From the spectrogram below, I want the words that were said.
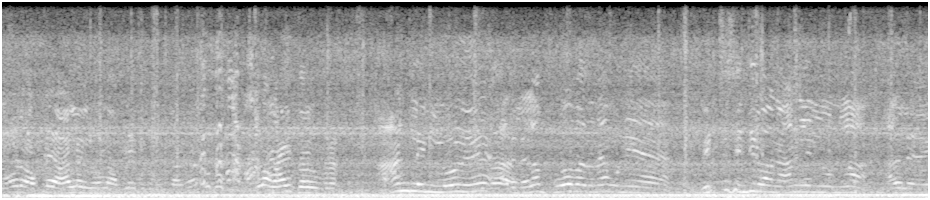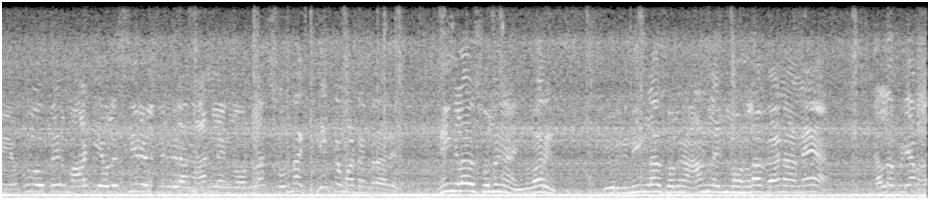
Load apply online loan apply பண்ணி கொடுத்தாங்க வாங்கி தரேன் ஆன்லைன் லோனு அதுலலாம் போகாதுன்னா உன்னைய வச்சு செஞ்சிருவாங்க ஆன்லைன் லோன்லாம் சீரழிச்சிருக்கிறாங்க ஆன்லைன் லோன்லாம் சொன்னால் கேட்க மாட்டேன்றாரு. நீங்களாவது சொல்லுங்கள் இங்கே பாருங்க இவருக்கு நீங்களாவது சொல்லுங்கள் ஆன்லைன் லோன்லாம் வேணானே. நல்லபடியாக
